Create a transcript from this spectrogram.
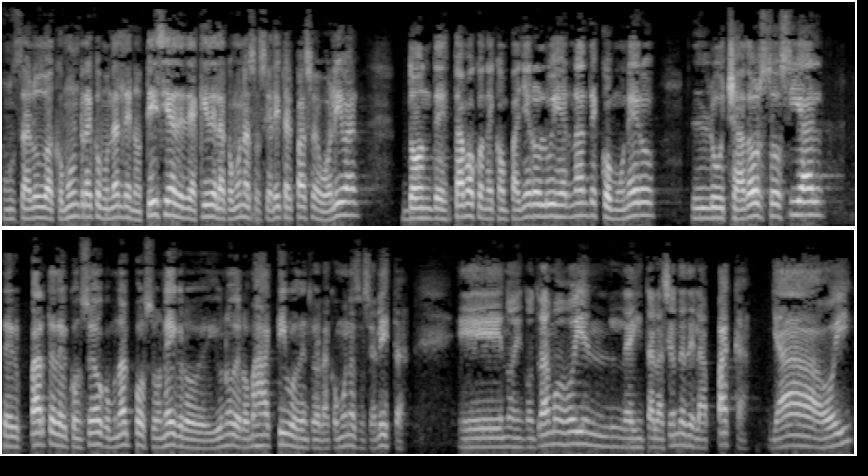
Un saludo a Común Red Comunal de Noticias desde aquí de la Comuna Socialista El Paso de Bolívar, donde estamos con el compañero Luis Hernández, comunero, luchador social de parte del Consejo Comunal Pozo Negro y uno de los más activos dentro de la Comuna Socialista. Eh, nos encontramos hoy en la instalación desde la PACA. Ya hoy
